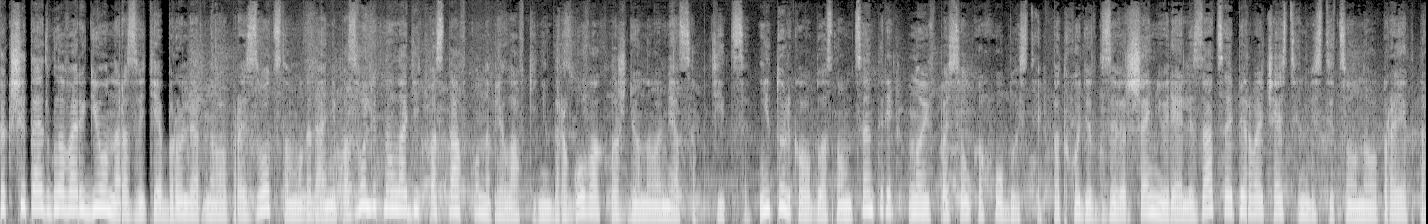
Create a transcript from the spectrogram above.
Как считает глава региона, развитие бройлерного производства в Магадане позволит наладить поставку на прилавки недорогого охлажденного мяса птицы. Не только в областном центре, но и в поселках области. Подходит к завершению реализация первой части инвестиционного проекта.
